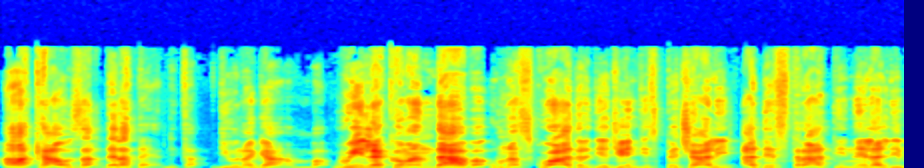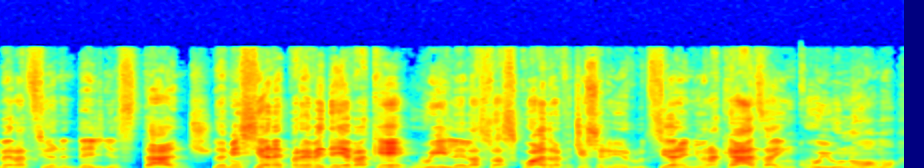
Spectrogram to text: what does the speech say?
a causa della perdita di una gamba. Will comandava una squadra di agenti speciali addestrati nella liberazione degli ostaggi. La missione prevedeva che Will e la sua squadra facessero irruzione in una casa in cui un uomo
